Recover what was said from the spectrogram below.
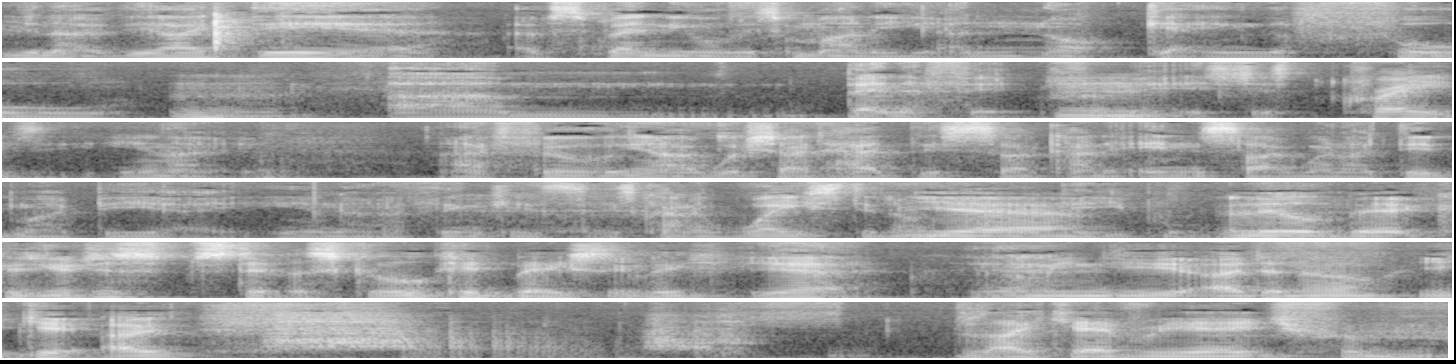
You know, the idea of spending all this money and not getting the full Mm. um, benefit from Mm. it is just crazy. You know, I feel you know I wish I'd had this uh, kind of insight when I did my BA. You know, I think it's it's kind of wasted on Yeah, other people. a little bit because you're just still a school kid, basically. Yeah, yeah. I mean, you, I don't know. You get, I like every age from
